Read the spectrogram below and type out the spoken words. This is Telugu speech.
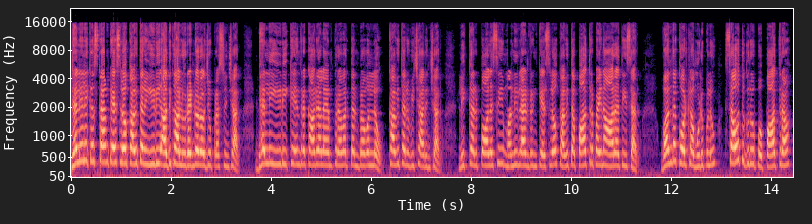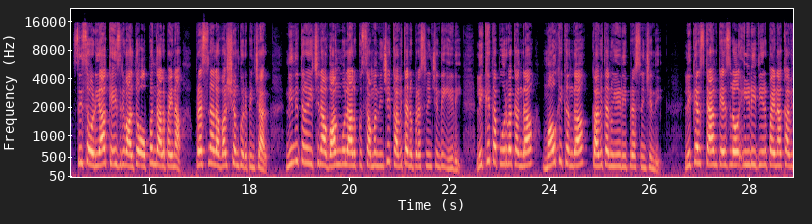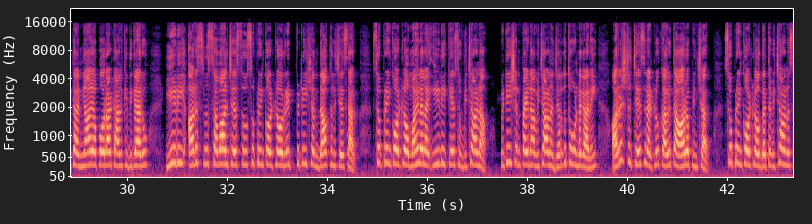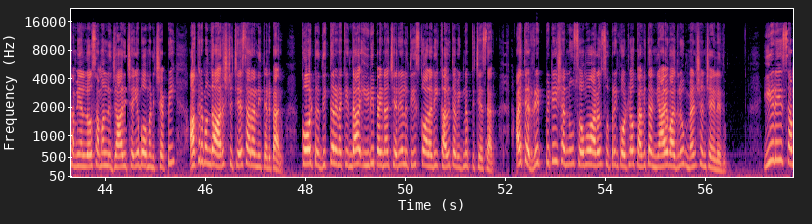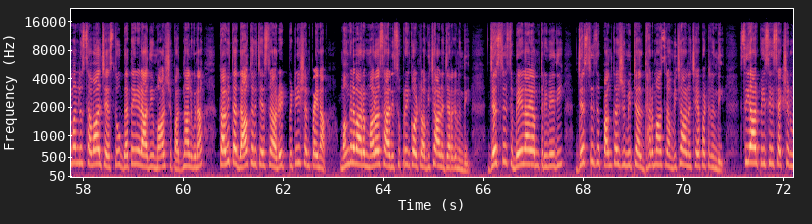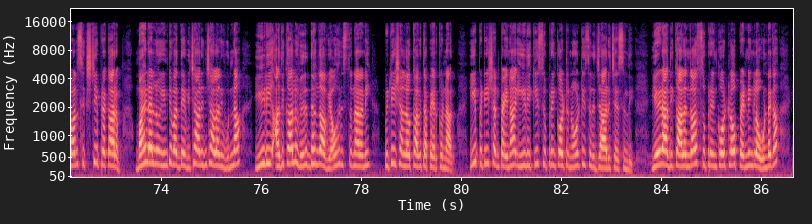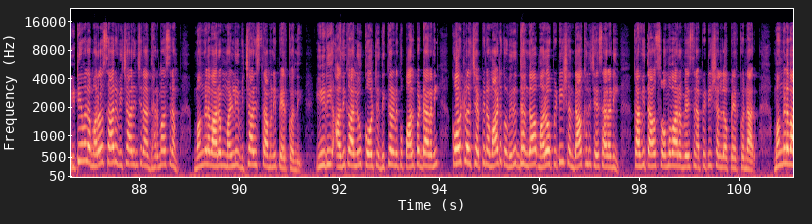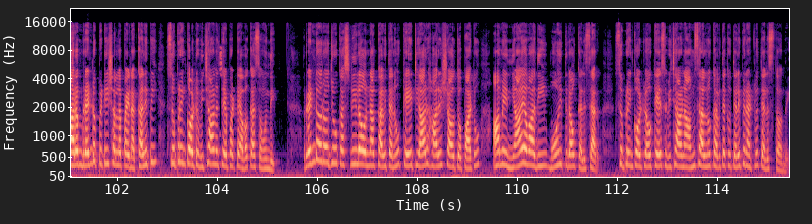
ఢిల్లీ లిక్కర్ స్కామ్ కేసులో కవితను ఈడీ అధికారులు రెండో రోజు ప్రశ్నించారు. ఢిల్లీ ఈడీ కేంద్ర కార్యాలయం ప్రవర్తన్ భవన్లో కవితను విచారించారు. లిక్కర్ పాలసీ మనీ లాండరింగ్ కేసులో కవిత పాత్రపైన ఆరా తీశారు. వంద కోట్ల ముడుపులు సౌత్ గ్రూప్ పాత్ర సిసోడియా కేజ్రీవాల్తో ఒప్పందాలపైన ప్రశ్నల వర్షం కురిపించారు. నిందితులు ఇచ్చిన వాంగ్మూలాలకు సంబంధించి కవితను ప్రశ్నించింది ఈడీ. లిఖిత పూర్వకంగా మౌఖికంగా కవితను ఈడీ ప్రశ్నించింది. లిక్కర్ స్కామ్ కేసులో ఈడీ తీరుపైన కవిత న్యాయ పోరాటానికి దిగారు. ఈడీ అరెస్టును సవాల్ చేస్తూ సుప్రీంకోర్టులో రిట్ పిటిషన్ దాఖలు చేశారు. సుప్రీంకోర్టులో మహిళల ఈడీ కేసు విచారణ పిటిషన్ పైన విచారణ జరుగుతూ ఉండగానే అరెస్టు చేసినట్లు కవిత ఆరోపించారు. సుప్రీంకోర్టులో గత విచారణ సమయంలో సమన్లు జారీ చేయబోమని చెప్పి అక్రమంగా అరెస్టు చేశారని తెలిపారు. కోర్టు ధిక్కరణ కింద ఈడీపైన చర్యలు తీసుకోవాలని కవిత విజ్ఞప్తి చేశారు. అయితే రిట్ పిటిషన్ను సోమవారం సుప్రీంకోర్టులో కవిత న్యాయవాదులు మెన్షన్ చేయలేదు. ఈడీ సమన్లు సవాల్ చేస్తూ గత ఏడాది మార్చి పద్నాలుగున కవిత దాఖలు చేసిన రిట్ పిటిషన్ పైన మంగళవారం మరోసారి సుప్రీంకోర్టులో విచారణ జరగనుంది. జస్టిస్ బేలాయం త్రివేది జస్టిస్ పంకజ్ మిట్టల్ ధర్మాసనం విచారణ చేపట్టనుంది. సిఆర్పిసి సెక్షన్ వన్ సిక్స్టీ ప్రకారం మహిళలను ఇంటి వద్దే విచారించాలని ఉన్నా ఈడీ అధికారులు విరుద్ధంగా వ్యవహరిస్తున్నారని పిటిషన్లో కవిత పేర్కొన్నారు. ఈ పిటిషన్ పైన ఈడీకి సుప్రీంకోర్టు నోటీసులు జారీ చేసింది. ఏడాది కాలంగా సుప్రీంకోర్టులో పెండింగ్లో ఉండగా ఇటీవల మరోసారి విచారించిన ధర్మాసనం మంగళవారం మళ్ళీ విచారిస్తామని పేర్కొంది. ఈడీ అధికారులు కోర్టు ధిక్కరణకు పాల్పడ్డారని కోర్టులో చెప్పిన మాటకు విరుద్ధంగా మరో పిటిషన్ దాఖలు చేశారని కవిత సోమవారం వేసిన పిటిషన్లో పేర్కొన్నారు. మంగళవారం రెండు పిటిషన్లపైన కలిపి సుప్రీంకోర్టు విచారణ చేపట్టే అవకాశం ఉంది. రెండో రోజు కస్టడీలో ఉన్న కవితను కేటీఆర్ హరీష్ రావుతో పాటు ఆమె న్యాయవాది మోహిత్ రావు కలిశారు. సుప్రీంకోర్టులో కేసు విచారణ అంశాలను కవితకు తెలిపినట్లు తెలుస్తోంది.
